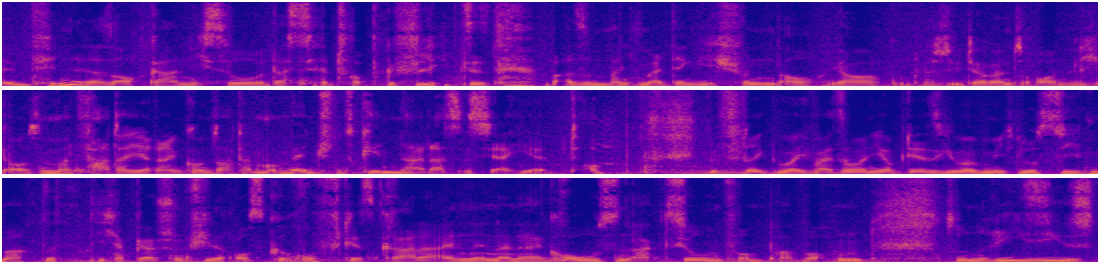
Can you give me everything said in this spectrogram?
empfinde das auch gar nicht so, dass der top gepflegt ist. Also manchmal denke ich schon auch, ja gut, das sieht ja ganz ordentlich aus. Wenn mein Vater hier reinkommt und sagt, oh, Menschenskinder, das ist ja hier top gepflegt. Aber ich weiß aber nicht, ob der sich über mich lustig macht. Ich habe ja schon viel rausgerufft. Jetzt gerade in einer großen Aktion vor ein paar Wochen so ein riesiges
